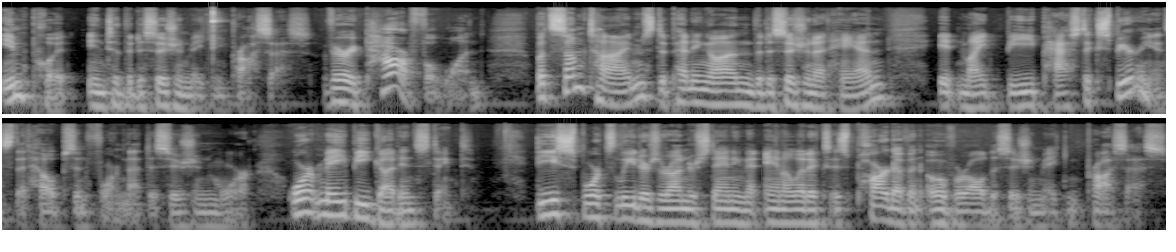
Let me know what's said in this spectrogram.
input into the decision-making process. A very powerful one, but sometimes, depending on the decision at hand, it might be past experience that helps inform that decision more, or it may be gut instinct. These sports leaders are understanding that analytics is part of an overall decision-making process.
